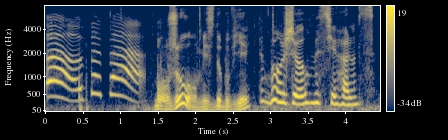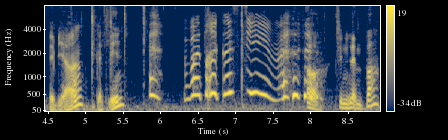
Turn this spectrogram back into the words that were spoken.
Oh, papa Bonjour, Miss de Bouvier. Bonjour, monsieur Holmes. Eh bien, Kathleen? Votre costume Oh, tu ne l'aimes pas?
